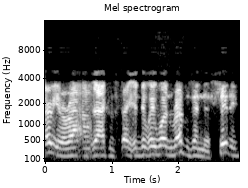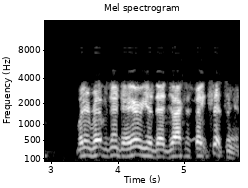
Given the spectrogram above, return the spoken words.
area around Jackson State. It, it wasn't representing the city, but it represented the area that Jackson State sits in.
